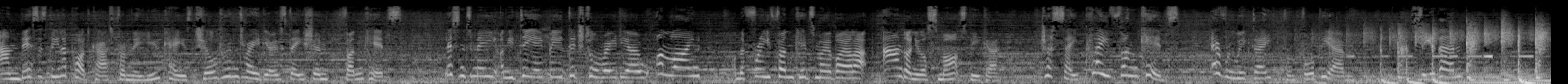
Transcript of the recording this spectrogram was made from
and this has been a podcast from the UK's children's radio station, Fun Kids. Listen to me on your DAB digital radio, online, on the free Fun Kids mobile app, and on your smart speaker. Just say Play Fun Kids every weekday from 4 pm. See you then.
